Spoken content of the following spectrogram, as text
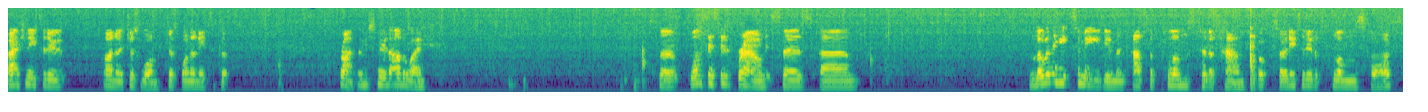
I actually need to do. Oh no, just one, just one I need to cook. Right, let me just move that other way. So once this is brown, it says um, lower the heat to medium and add the plums to the pan. So I need to do the plums first.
